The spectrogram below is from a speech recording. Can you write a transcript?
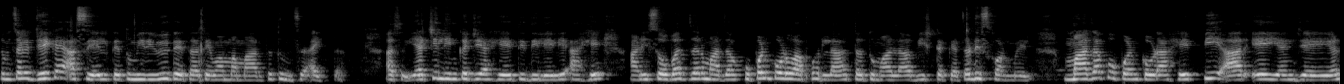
तुमचं जे काय असेल ते तुम्ही रिव्ह्यू देता तेव्हा ममार्थ तुमचं ऐकतं. असं याची लिंक जी आहे ती दिलेली आहे. आणि सोबत जर माझा कुपन कोड वापरला तर तुम्हाला वीस टक्क्याचा डिस्काउंट मिळेल. माझा कुपन कोड आहे P R A N J L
